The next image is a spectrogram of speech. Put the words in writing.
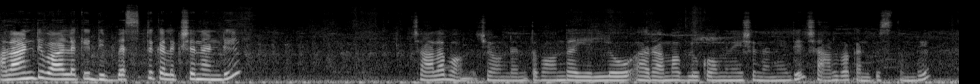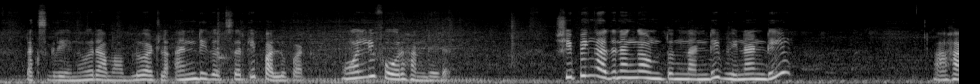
అలాంటి వాళ్ళకి ది బెస్ట్ కలెక్షన్ అండి. చాలా బాగుంది. చూడండి ఎంత బాగుందో. ఆ ఎల్లో ఆ రామా బ్లూ కాంబినేషన్ అనేది చాలా బాగా కనిపిస్తుంది. లక్స్ గ్రీన్ రామా బ్లూ అట్లా. అండ్ ఇది వచ్చేసరికి పళ్ళుపాటు ఓన్లీ ఫోర్ హండ్రెడ్. షిప్పింగ్ అదనంగా ఉంటుందండి. వినండి. ఆహా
